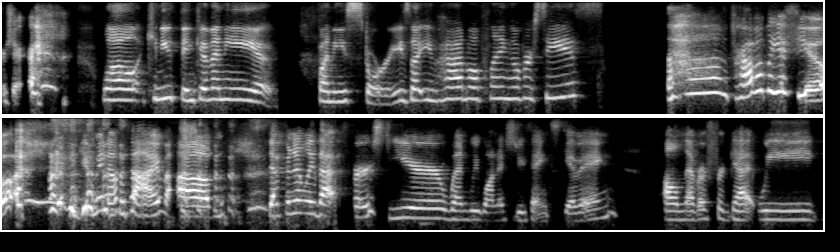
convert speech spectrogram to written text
for sure. well, can you think of any funny stories that you had while playing overseas? Um, probably a few. Give me enough time. Um, definitely that first year when we wanted to do Thanksgiving. I'll never forget. We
